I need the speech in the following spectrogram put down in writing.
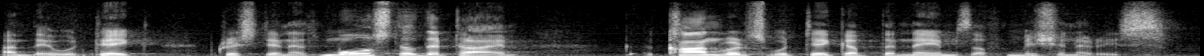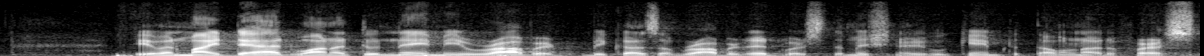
and they would take Christian as most of the time converts would take up the names of missionaries. Even my dad wanted to name me Robert because of Robert Edwards, the missionary who came to Tamil Nadu first.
